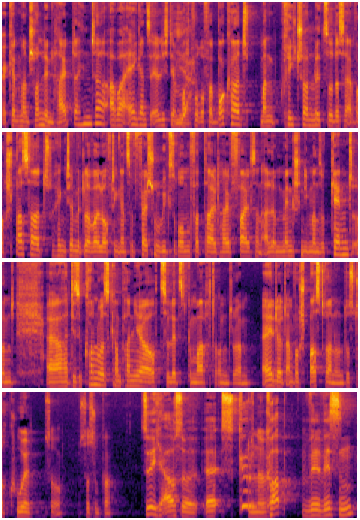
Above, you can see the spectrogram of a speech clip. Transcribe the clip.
erkennt man schon den Hype dahinter. Aber ey, ganz ehrlich, der ja. macht, worauf er Bock hat. Man kriegt schon mit, so, dass er einfach Spaß hat. Hängt ja mittlerweile auf den ganzen Fashion Weeks rum, verteilt High Fives an alle Menschen, die man so kennt. Und äh, hat diese Converse-Kampagne auch zuletzt gemacht. Und ähm, ey, der hat einfach Spaß dran und das ist doch cool. So, ist doch super. Sehe ich auch so. Äh, Skr ne? Will wissen,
